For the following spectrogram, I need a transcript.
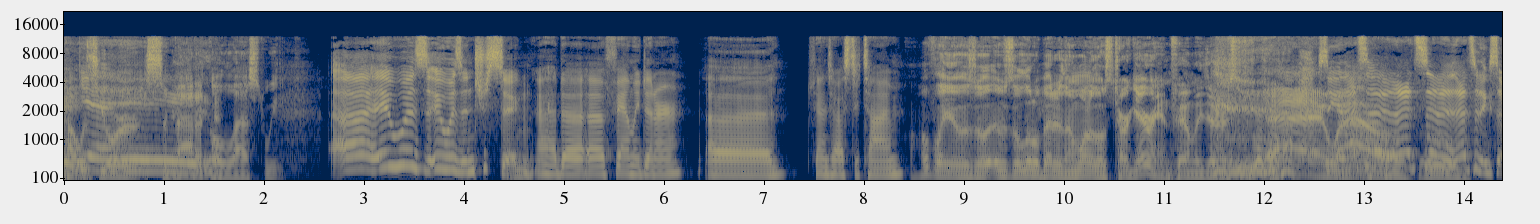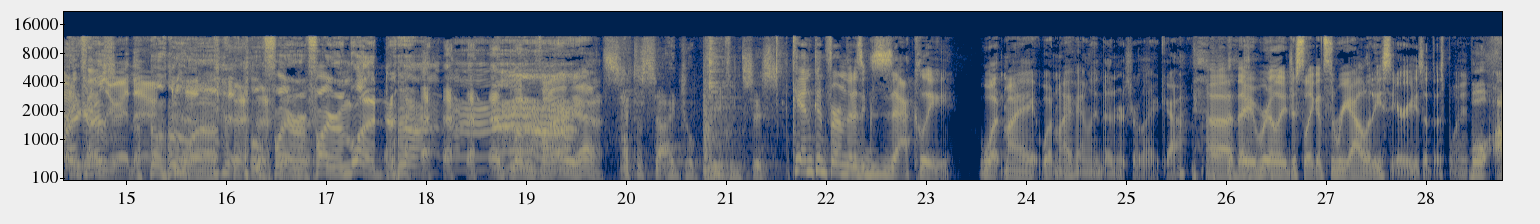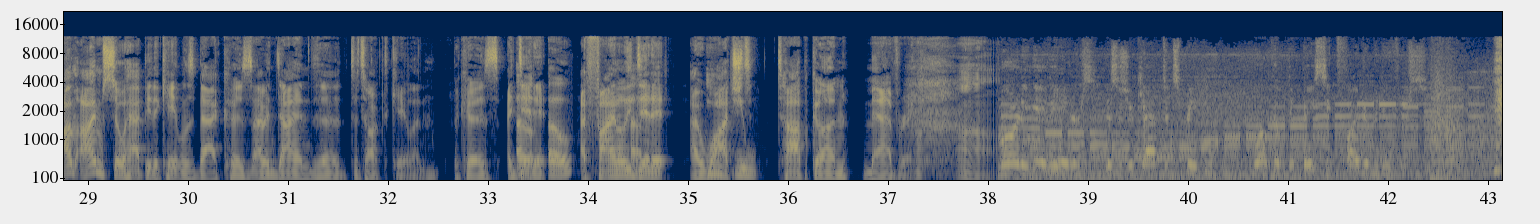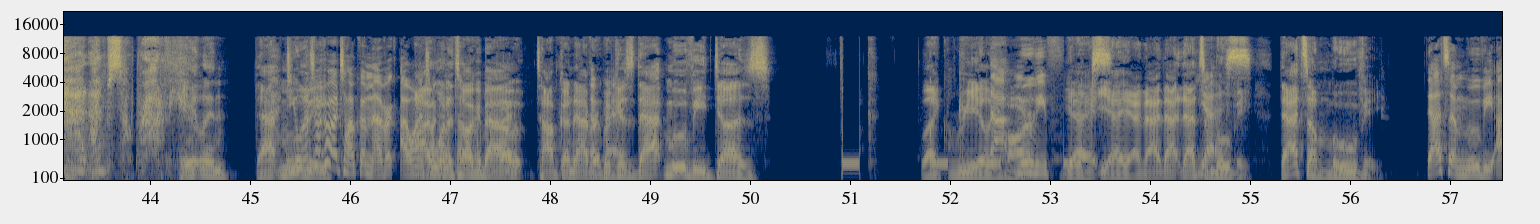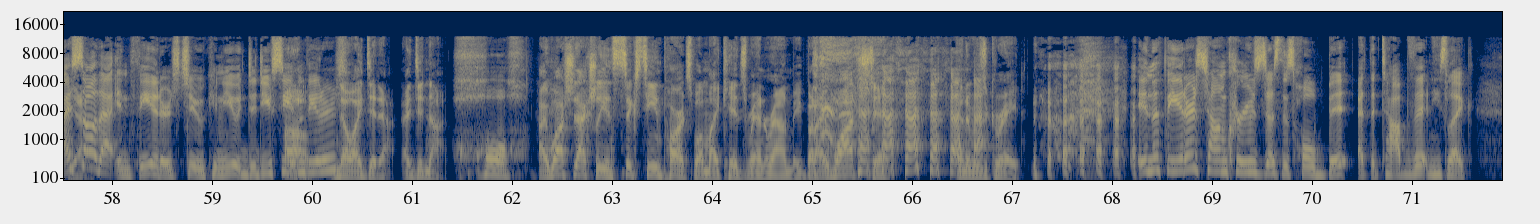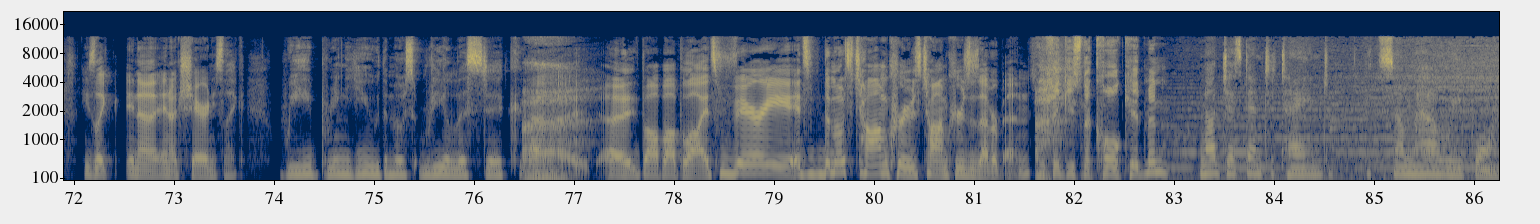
your how was your sabbatical last week? Uh, it was it was interesting. I had a, a family dinner. Uh, fantastic time. Hopefully, it was a, it was a little better than one of those Targaryen family dinners. Hey, See, wow. that's a, that's a, that's an exciting family right there. little, uh, little fire, fire and blood. Blood and fire, yes. Set aside your grievances. Can confirm that is exactly what my what my family dinners are like. Yeah, uh, they really just like it's the reality series at this point. Well, I'm I'm so happy that Caitlin's back because I've been dying to to talk to Caitlin because I did Oh, it. oh. I finally did it. I watched you- Top Gun Maverick. Morning, aviators. This is your captain speaking. Welcome to Basic Fighter Maneuvers. Matt, I'm so proud of you. Caitlin, that movie. Do you want to talk about Top Gun Maverick? I want to I talk want to about talk Top Gun Maverick. about Top Gun Maverick Okay. because that movie does fuck like really That hard. movie yeah, yeah, yeah. That that that's Yes. a movie. That's a movie. That's a movie. I Yeah. saw that in theaters too. Can you? Did you see it Oh, in theaters? No, I did not. I did not. Oh, I watched it actually in 16 parts while my kids ran around me, but I watched it and it was great. in the theaters, Tom Cruise does this whole bit at the top of it, and he's like, he's like in a in a chair, and he's like, "We bring you the most realistic, uh, uh, blah blah blah." It's very, it's the most Tom Cruise Tom Cruise has ever been. you think he's Nicole Kidman? not just entertained, but somehow reborn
